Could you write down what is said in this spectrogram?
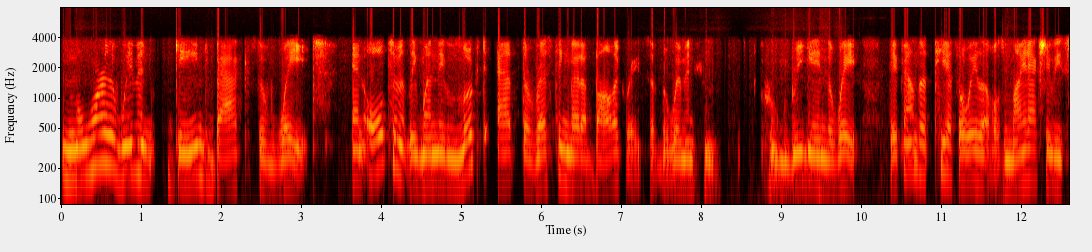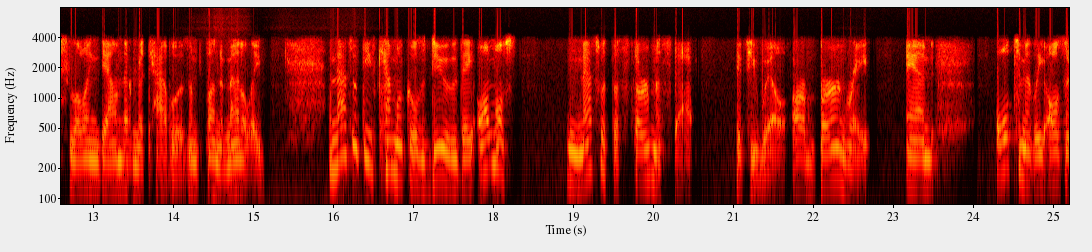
more the women gained back the weight. And ultimately, when they looked at the resting metabolic rates of the women who who regained the weight, they found that PFOA levels might actually be slowing down their metabolism fundamentally. And that's what these chemicals do. They almost mess with the thermostat, if you will, our burn rate, and ultimately also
